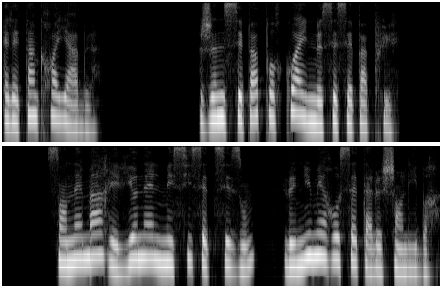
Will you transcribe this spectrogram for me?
elle est incroyable. Je ne sais pas pourquoi il ne cessait pas plus. Sans Neymar et Lionel Messi cette saison, le numéro 7 a le champ libre.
